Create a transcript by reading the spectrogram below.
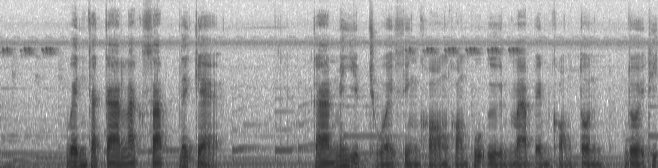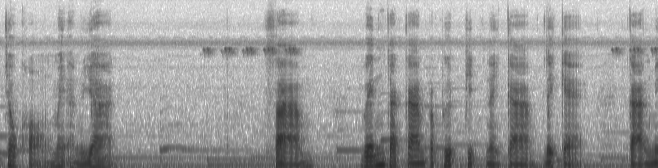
2. เว้นจากการลักทรัพย์ได้แก่ การไม่หยิบฉวยสิ่งของของผู้อื่นมาเป็นของตน โดยที่เจ้าของไม่อนุญาต 3. เว้นจากการประพฤติผิดในกามได้แก่ การไม่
